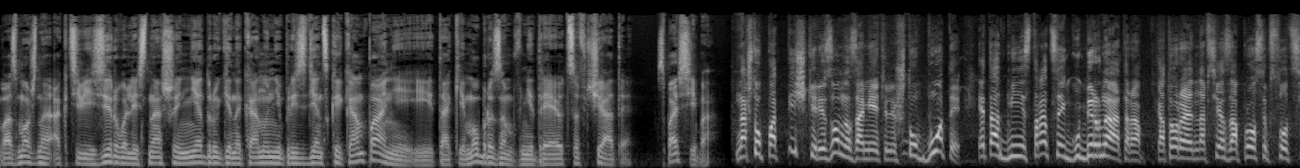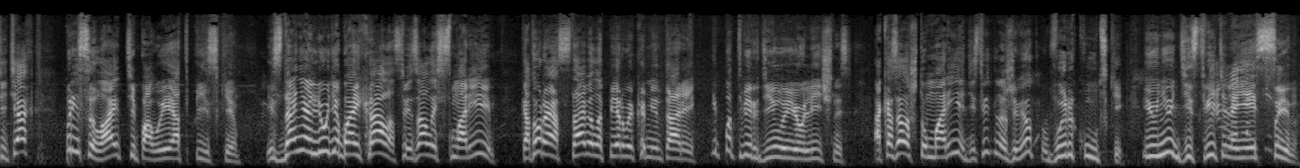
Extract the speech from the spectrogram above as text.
Возможно, активизировались наши недруги накануне президентской кампании и таким образом внедряются в чаты. Спасибо. На что подписчики резонно заметили, что боты — это администрация губернатора, которая на все запросы в соцсетях присылает типовые отписки. Издание «Люди Байкала» связалось с Марией, которая оставила первый комментарий и подтвердила ее личность. Оказалось, что Мария действительно живет в Иркутске, и у нее действительно есть сын.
